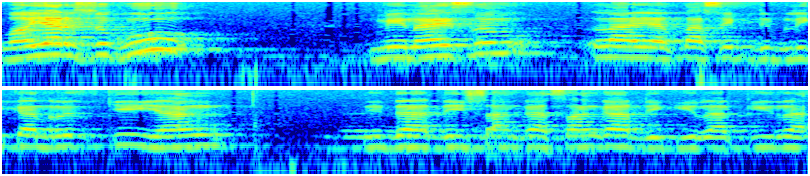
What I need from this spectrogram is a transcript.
Wa yarzuqhu min haitsu la yahtasib diberikan rezeki yang tidak disangka-sangka dikira-kira.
